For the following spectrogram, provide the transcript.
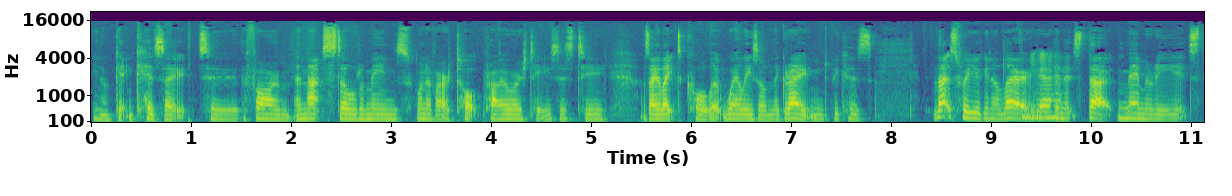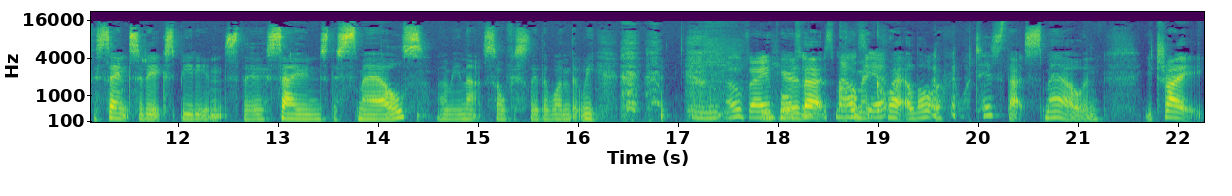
you know getting kids out to the farm, and that still remains one of our top priorities. Is to, as I like to call it, wellies on the ground, because that's where you're going to learn, Yeah. and it's that memory, it's the sensory experience, the sounds, the smells. I mean, that's obviously the one that we Oh, very you important. hear that smells, comment yeah. quite a lot. Of, what is that smell? And you try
